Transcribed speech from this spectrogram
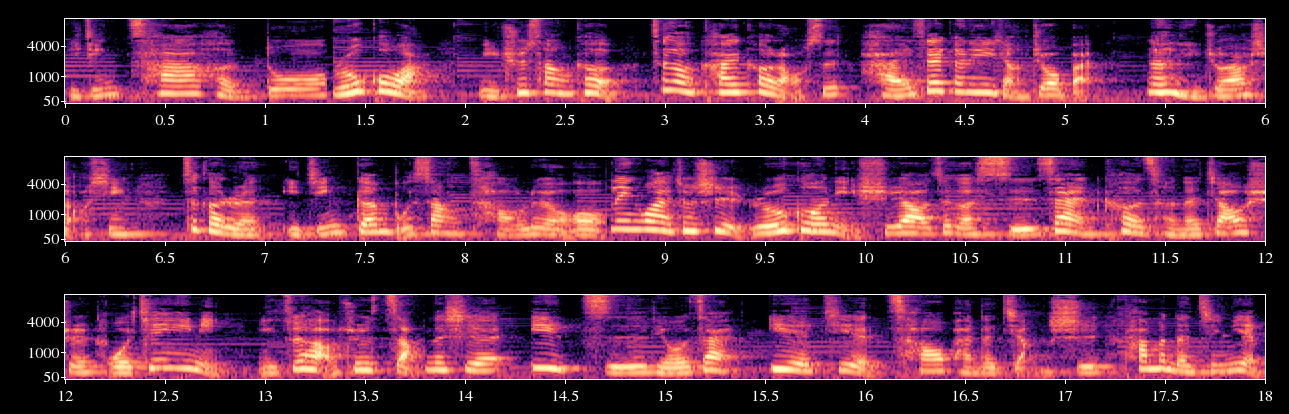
已经差很多。如果啊，你去上课，这个开课老师还在跟你讲旧版。那你就要小心，这个人已经跟不上潮流哦。另外就是，如果你需要这个实战课程的教学，我建议你，你最好去找那些一直留在业界操盘的讲师，他们的经验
